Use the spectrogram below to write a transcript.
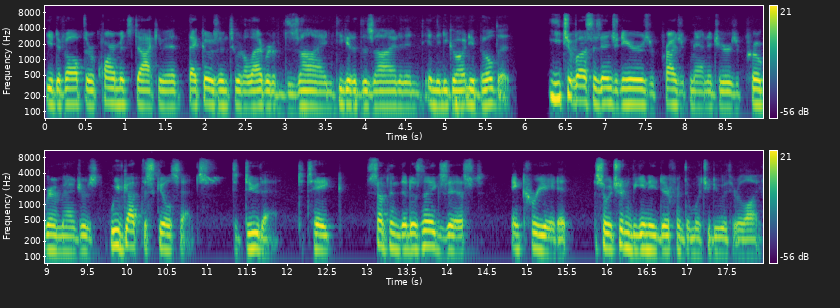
you develop the requirements document, that goes into an elaborative design. You get a design and then and then you go out and you build it. Each of us as engineers or project managers or program managers, we've got the skill sets to do that, to take something that doesn't exist and create it. So it shouldn't be any different than what you do with your life.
